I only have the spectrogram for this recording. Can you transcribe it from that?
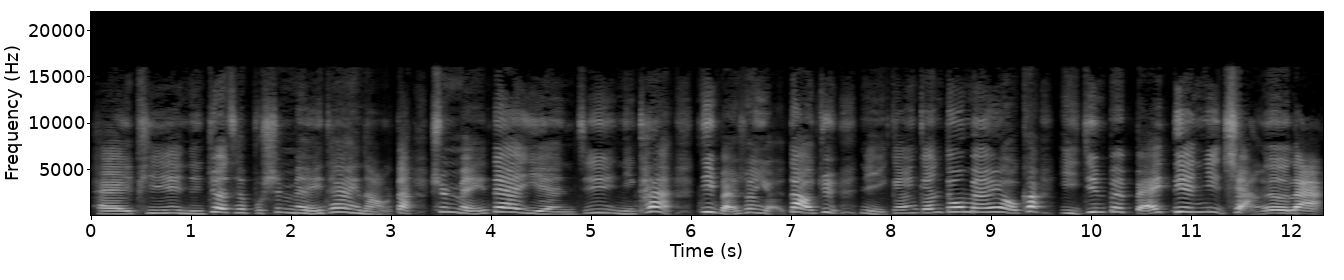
黑皮，你这次不是没带脑袋，是没带眼睛。你看地板上有道具，你刚刚都没有看，已经被白电一抢了啦！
